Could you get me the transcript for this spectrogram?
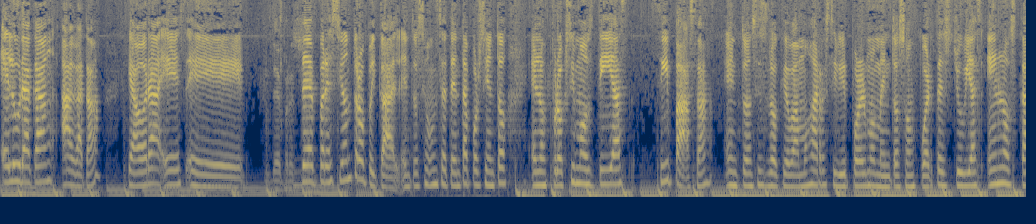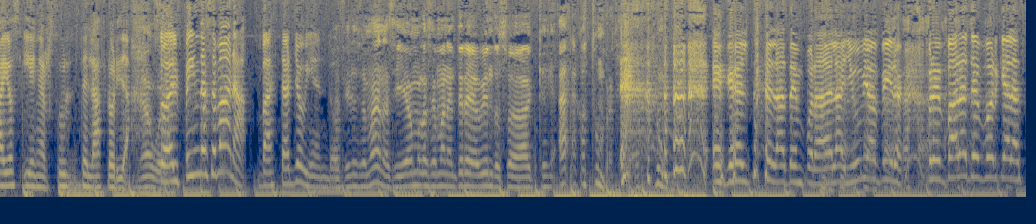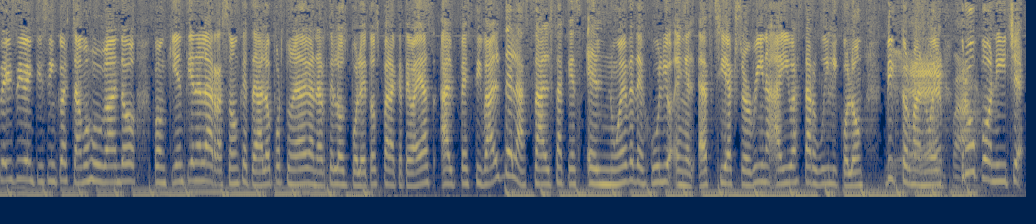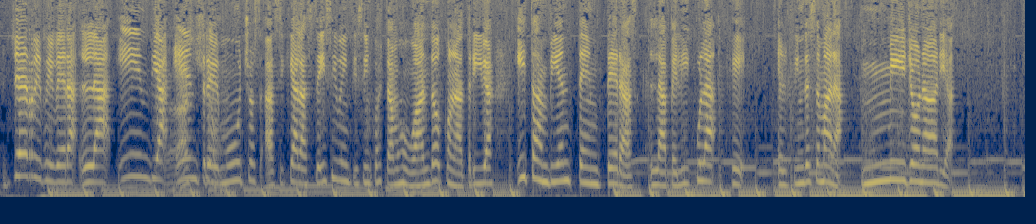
el huracán Ágata, que ahora es eh, Depresión. depresión tropical. Entonces un 70% en los próximos días sí pasa. Entonces lo que vamos a recibir por el momento son fuertes lluvias en los Cayos y en el sur de la Florida. Ah, bueno. So, el fin de semana va a estar lloviendo. El fin de semana, si llevamos la semana entera lloviendo, eso, a- que- a- acostúmbrate. Es que es la temporada de la lluvia, Peter. Prepárate porque a las 6 y 25 estamos jugando con quien tiene la razón que te da la oportunidad de ganarte los boletos para que te vayas al Festival de la Salsa, que es el 9 de julio en el FTX Arena. Ahí va a estar Willy Colón, Víctor Manuel. Grupo Nietzsche, Jerry Rivera, La India, entre muchos. Así que a las 6 y 25 estamos jugando con la trivia y también te enteras la película que el fin de semana millonaria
